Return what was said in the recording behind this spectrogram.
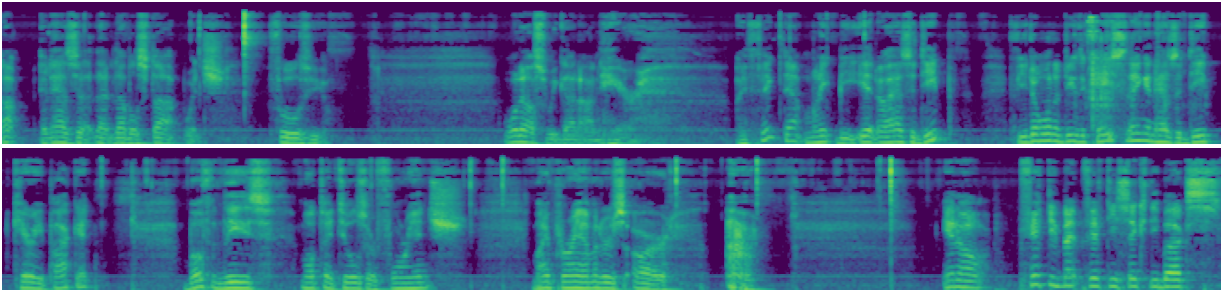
up, oh, it has that, that double stop, which fools you. What else we got on here? I think that might be it. Oh, it has a deep, if you don't want to do the case thing, it has a deep carry pocket. Both of these multi-tools are four inch. My parameters are, you know, 50, 50, 60 bucks.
